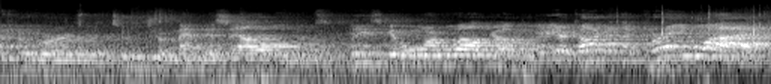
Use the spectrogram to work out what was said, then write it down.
afterwards with two tremendous albums. Please give a warm welcome. We are talking the Wives.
